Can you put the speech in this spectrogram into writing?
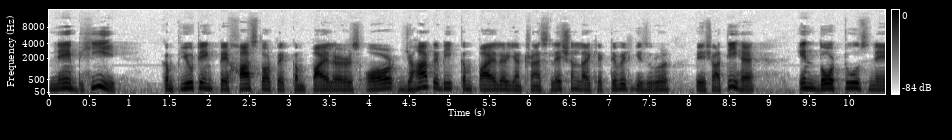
نے بھی کمپیوٹنگ پہ، خاص طور پہ کمپائلرز اور جہاں پہ بھی کمپائلر یا ٹرانسلیشن لائک ایکٹیویٹی کی ضرورت پیش آتی ہے، ان دو ٹولز نے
